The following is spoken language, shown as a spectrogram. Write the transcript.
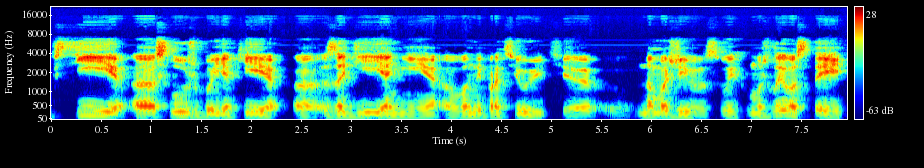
всі е, служби, які е, задіяні, вони працюють е, на межі своїх можливостей,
